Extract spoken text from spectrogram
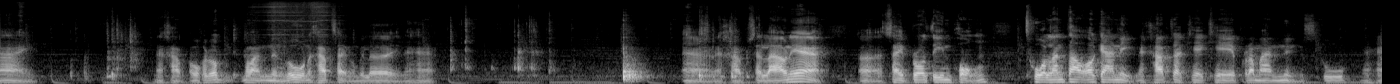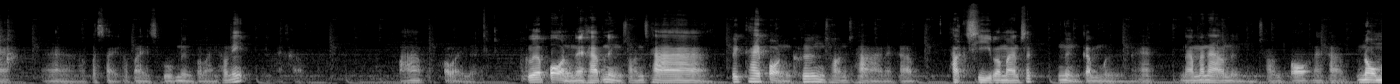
ง่าย นะครับอะโวคาโดประมาณ 1 ลูกนะครับ ใส่ลงไปเลยนะฮะอ่านะครับเสร็จแล้วเนี่ยใส่โปรตีนผงถั่วลันเตาออร์แกนิกนะครับจาก KK ประมาณ 1 สกู๊ปนะฮะอ่าเราก็ใส่เข้าไปสกู๊ปหนึ่งประมาณเท่านี้นะครับป๊าบเข้าไปเลย เกลือป่นนะครับ 1 ช้อนชาพริกไทยป่นครึ่งช้อนชานะครับผักชีประมาณสัก 1กำมือนะฮะน้ำมะนาว 1 ช้อนโต๊ะนะครับนม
